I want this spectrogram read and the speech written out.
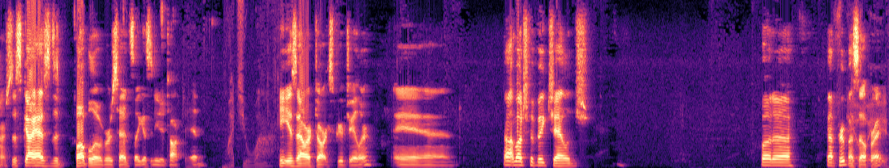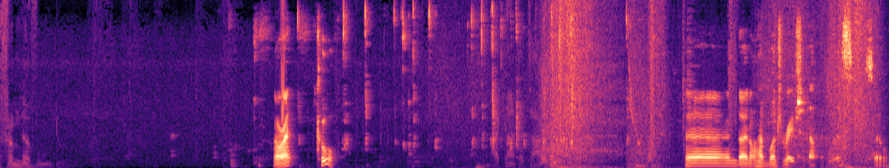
Alright, so this guy has the bubble over his head, so I guess I need to talk to him. What you want? He is our Darkspear jailer, and not much of a big challenge. But uh gotta prove myself, right? Alright, cool. And I don't have a bunch of rage to dump into this, so...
